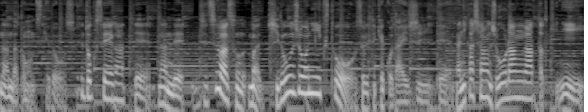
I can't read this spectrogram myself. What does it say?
なんだと思うんですけどそういう特性があってなんで実はそのまあ軌道上に行くとそれって結構大事で何かしらの上乱があった時に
